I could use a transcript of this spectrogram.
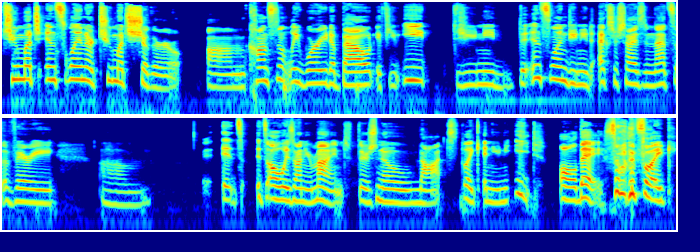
too much insulin or too much sugar. Um, constantly worried about if you eat, do you need the insulin? Do you need to exercise? And that's a very, um, it's it's always on your mind. There's no not like, and you eat all day, so it's like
